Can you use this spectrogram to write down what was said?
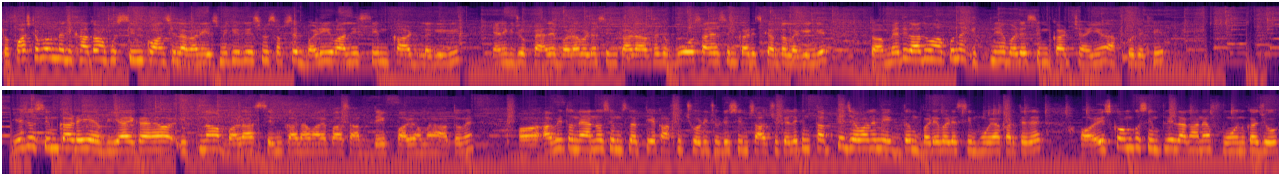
तो फ़र्स्ट ऑफ़ ऑल मैं दिखाता हूँ आपको सिम कौन सी लगानी है इसमें, क्योंकि इसमें सबसे बड़ी वाली सिम कार्ड लगेगी। यानी कि जो पहले बड़ा बड़ा सिम कार्ड आते थे, वो सारे सिम कार्ड इसके अंदर लगेंगे। तो अब मैं दिखा दूँ आपको ना इतने बड़े सिम कार्ड चाहिए, आपको देखिए। ये जो सिम कार्ड है, ये वीआई का है और इतना बड़ा सिम कार्ड हमारे पास आप देख पा रहे हो हमारे हाथों में। और अभी तो नैनो सिम्स लगती है, काफ़ी छोटी छोटी सिम्स आ चुके हैं, लेकिन तब के ज़माने में एकदम बड़े बड़े सिम होया करते थे। और इसको हमको सिंपली लगाना है फ़ोन का जो,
